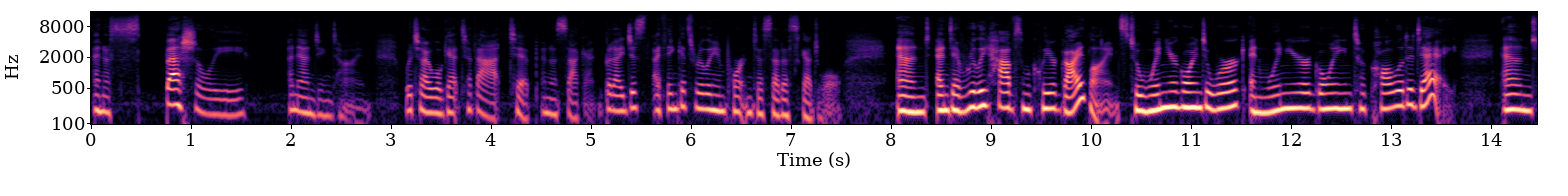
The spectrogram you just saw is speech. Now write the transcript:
and especially an ending time, which I will get to that tip in a second. But I just I think it's really important to set a schedule and and to really have some clear guidelines to when you're going to work and when you're going to call it a day. And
